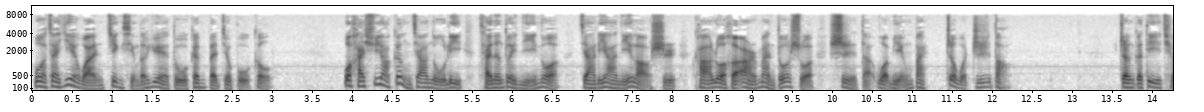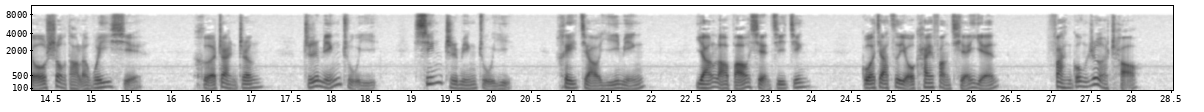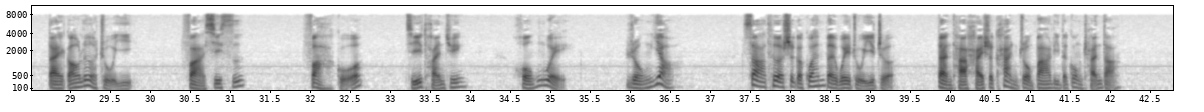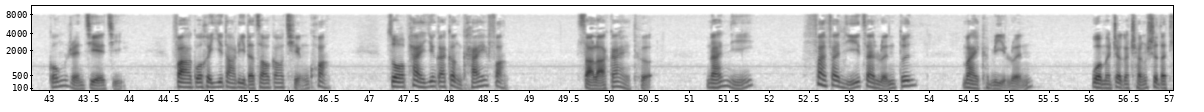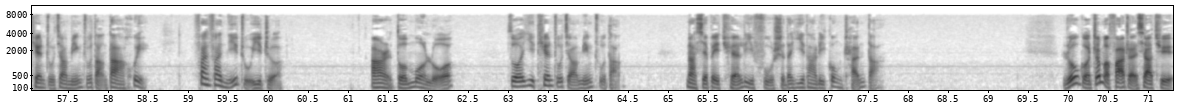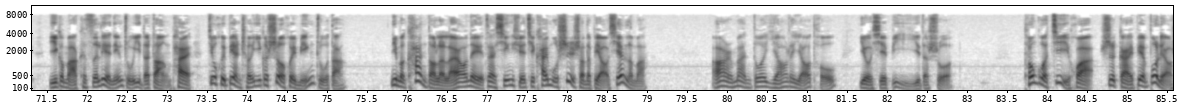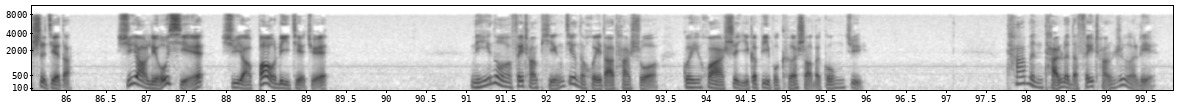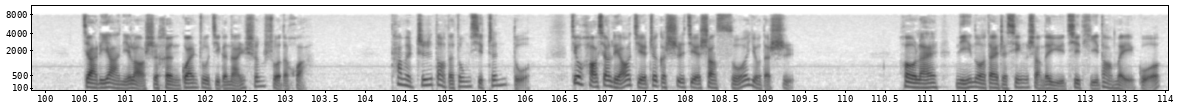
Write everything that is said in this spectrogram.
我在夜晚进行的阅读根本就不够，我还需要更加努力，才能对尼诺、加利亚尼老师、卡洛和阿尔曼多说：“是的，我明白，这我知道。”整个地球受到了威胁，核战争、殖民主义、新殖民主义、黑脚移民、养老保险基金、国家自由开放前沿、反共热潮、戴高乐主义。法西斯、法国、集团军、宏伟、荣耀。萨特是个官本位主义者，但他还是看重巴黎的共产党。工人阶级，法国和意大利的糟糕情况，左派应该更开放。萨拉盖特、南尼、范范尼在伦敦，麦克米伦，我们这个城市的天主教民主党大会，范范尼主义者。阿尔多·莫罗，左翼天主教民主党，那些被权力腐蚀的意大利共产党。如果这么发展下去，一个马克思列宁主义的党派就会变成一个社会民主党。你们看到了莱奥内在新学期开幕式上的表现了吗？阿尔曼多摇了摇头，有些鄙夷地说：“通过计划是改变不了世界的，需要流血，需要暴力解决。”尼诺非常平静的回答他说：“规划是一个必不可少的工具。”他们谈论的非常热烈。加利亚尼老师很关注几个男生说的话。他们知道的东西真多，就好像了解这个世界上所有的事。后来，尼诺带着欣赏的语气提到美国，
